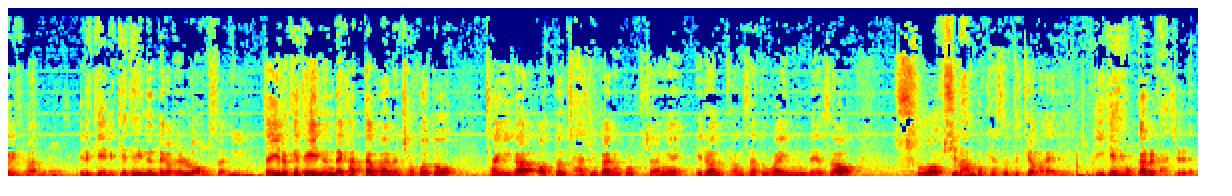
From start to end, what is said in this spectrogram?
이렇게 만들어 놨어요. 이렇게, 이렇게 돼 있는 데가 별로 없어요. 예. 자, 이렇게 돼 있는 데 갔다고 하면 적어도 자기가 어떤 자주 가는 골프장에 이런 경사도가 있는 데서 수없이 반복해서 느껴봐야 되겠죠. 이게 효과를 가지려면.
